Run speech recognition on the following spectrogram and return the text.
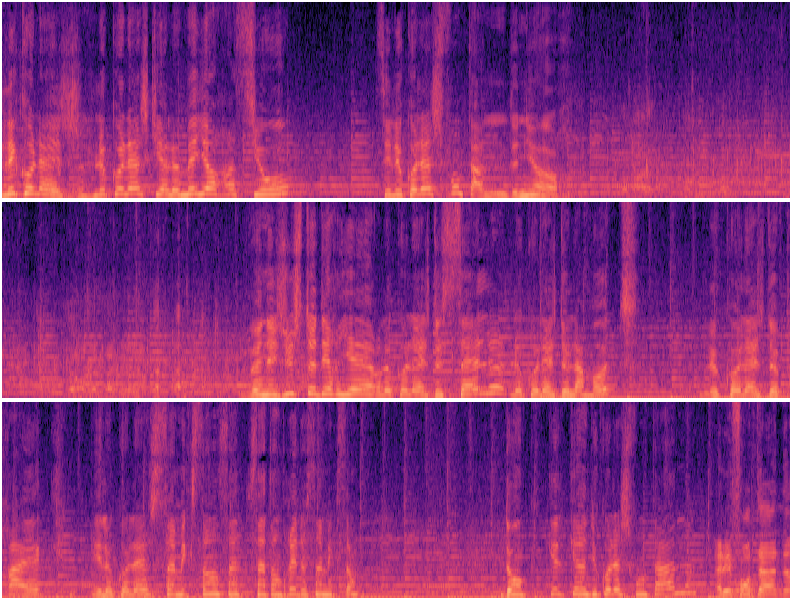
Les collèges, le collège qui a le meilleur ratio, c'est le collège Fontane de Niort. Venez juste derrière le collège de Celles, le collège de Lamotte, le collège de Praec et le collège Saint-Mexan, Saint- Saint-André de Saint-Mexan. Donc, quelqu'un du collège Fontane Allez, Fontane.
